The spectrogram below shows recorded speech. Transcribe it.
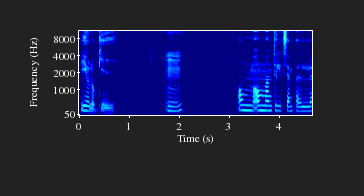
biologi. Mm. Om, om man till exempel...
